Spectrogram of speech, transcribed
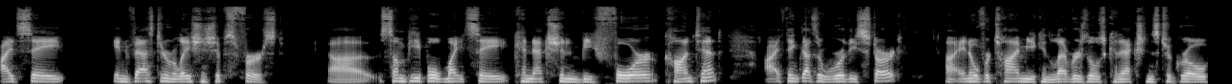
I'd say invest in relationships first. Uh, some people might say connection before content. I think that's a worthy start. Uh, and over time, you can leverage those connections to grow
